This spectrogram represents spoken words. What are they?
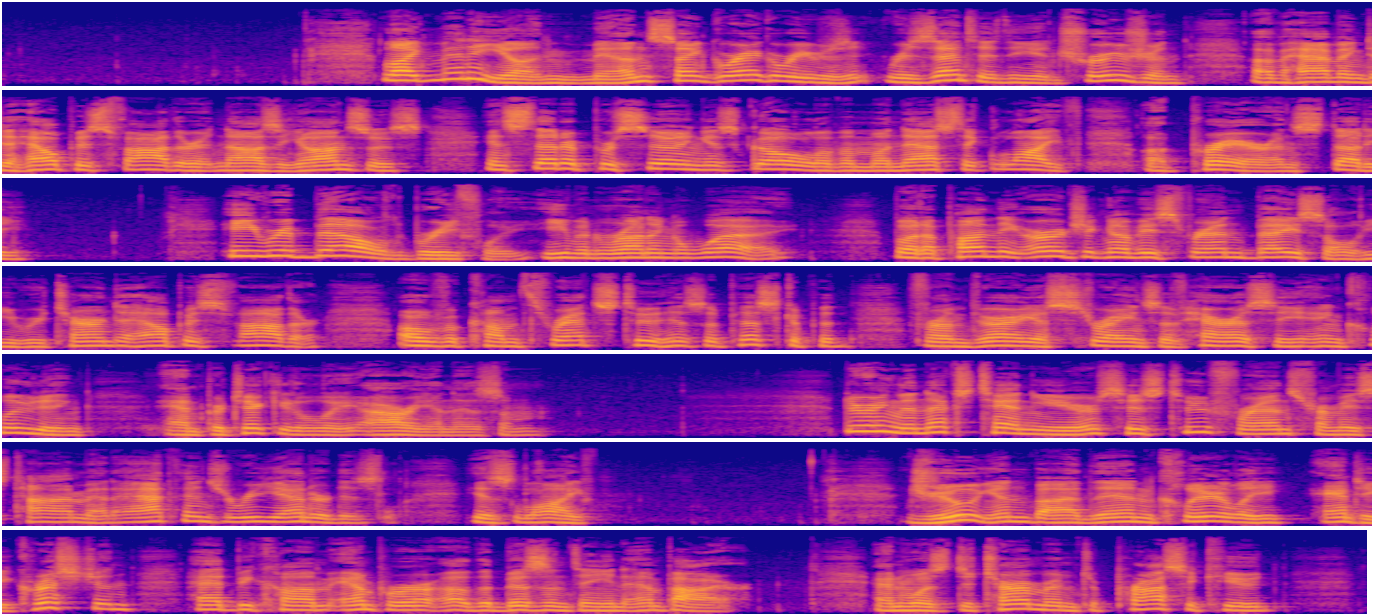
Like many young men, St. Gregory resented the intrusion of having to help his father at Nazianzus instead of pursuing his goal of a monastic life of prayer and study. He rebelled briefly, even running away. But upon the urging of his friend Basil, he returned to help his father overcome threats to his episcopate from various strains of heresy, including and particularly Arianism. During the next ten years, his two friends from his time at Athens re entered his, his life. Julian, by then clearly anti Christian, had become emperor of the Byzantine Empire and was determined to prosecute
